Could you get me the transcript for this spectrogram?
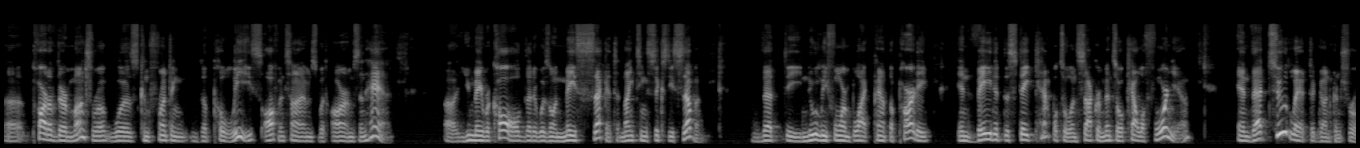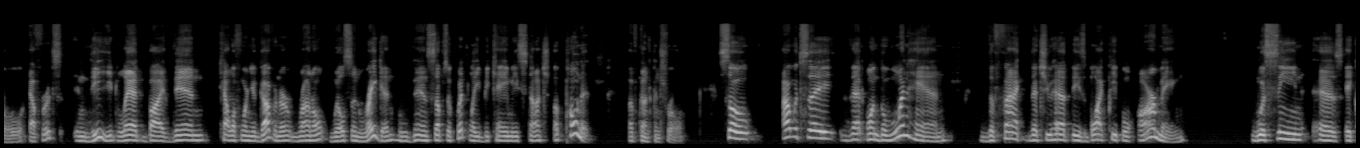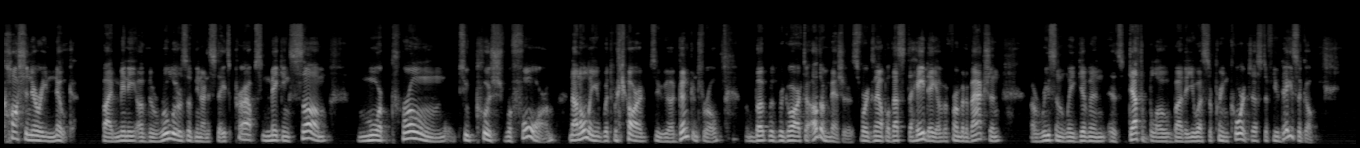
Uh, part of their mantra was confronting the police, oftentimes with arms in hand. Uh, you may recall that it was on May 2nd, 1967, that the newly formed Black Panther Party invaded the state capital in Sacramento, California. And that too led to gun control efforts, indeed, led by then California Governor Ronald Wilson Reagan, who then subsequently became a staunch opponent of gun control. So I would say that on the one hand, the fact that you had these black people arming was seen as a cautionary note by many of the rulers of the United States, perhaps making some more prone to push reform, not only with regard to uh, gun control, but with regard to other measures. For example, that's the heyday of affirmative action, uh, recently given its death blow by the US Supreme Court just a few days ago.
